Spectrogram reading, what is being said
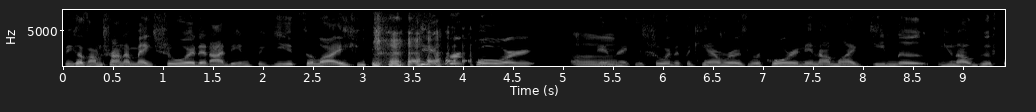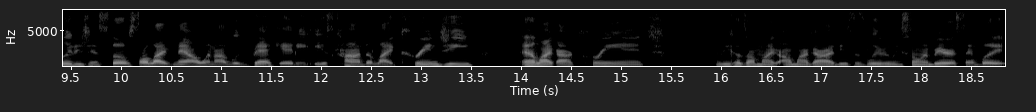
because I'm trying to make sure that I didn't forget to like hit record uh-huh. and making sure that the camera is recording and I'm like getting the, you know, good footage and stuff. So like now when I look back at it, it's kind of like cringy and like I cringe because I'm like, oh my God, this is literally so embarrassing. But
